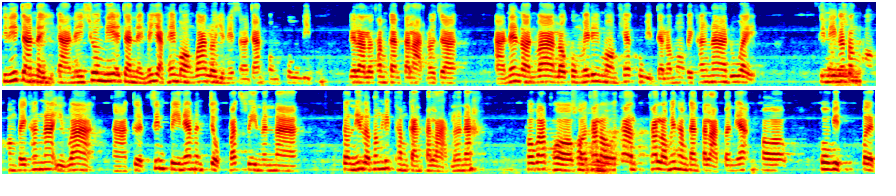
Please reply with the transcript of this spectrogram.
ทีนี้อาจารย์ไหนอ่าในช่วงนี้อาจารย์ไหนไม่อยากให้มองว่าเราอยู่ในสถานการณ์ของโควิด เวลาเราทำการตลาดเราจะอ่าแน่นอนว่าเราคงไม่ได้มองแค่โควิด แต่เรามองไปข้างหน้าด้วย ทีนี้ก็ต้องมองมองไปข้างหน้าอีกว่าอ่าเกิดสิ้นปีเนี้ยมันจบวัคซีนมันมาตรงนี้เราต้องรีบทำการตลาดแล้วนะ เพราะว่าพอพอใช่ถ้าเราถ้าถ้าเราไม่ทำการตลาดตอนเนี้ย พอโควิด เปิด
